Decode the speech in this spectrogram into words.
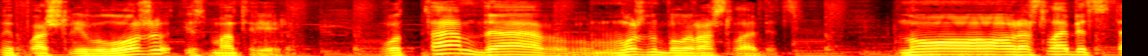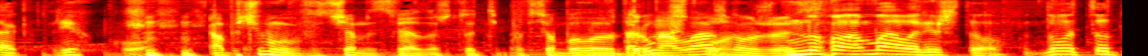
мы пошли в ложу и смотрели. Вот там, да, можно было расслабиться. Но расслабиться так легко. А почему, с чем это связано? Что, типа, все было так налажено уже? Ну, а мало ли что. Ну, тут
